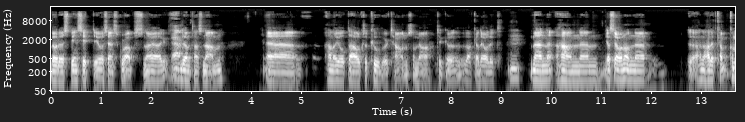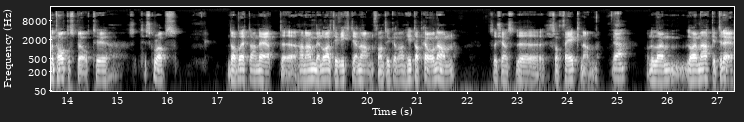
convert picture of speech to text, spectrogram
både Spin City och sen Scrubs. När jag Ja. glömt hans namn. Eh, han har gjort det här också Cougar Town som jag tycker verkar dåligt. Mm. Men han, eh, jag såg någon, eh, han hade ett kommentatorspår till, till Scrubs. Där berättade han det att eh, han använder alltid riktiga namn för han tycker att när han hittar på namn så känns det som fejknamn. Ja. Och då la jag, la jag märke till det.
